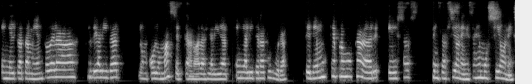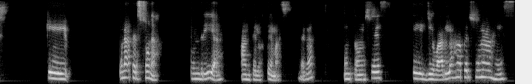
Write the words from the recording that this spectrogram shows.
En el tratamiento de la realidad o lo más cercano a la realidad en la literatura, tenemos que provocar esas sensaciones, esas emociones que una persona tendría ante los temas, ¿verdad? Entonces, eh, llevarlas a personajes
